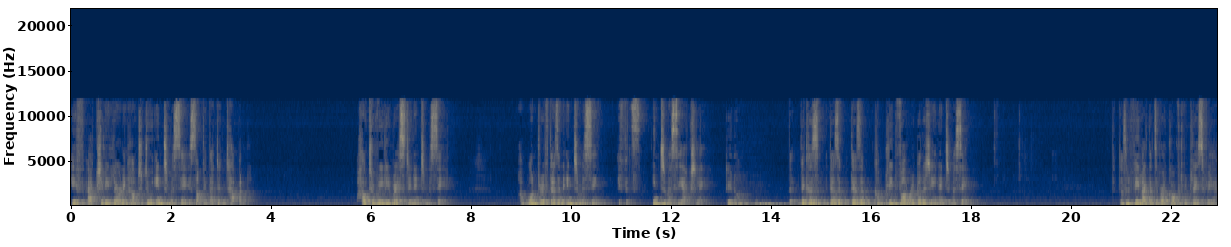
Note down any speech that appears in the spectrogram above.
if actually learning how to do intimacy is something that didn't happen. How to really rest in intimacy. I wonder if there's an intimacy, if it's intimacy actually. Do you know? Mm-hmm. Th- Because there's a, there's a complete vulnerability in intimacy. It doesn't feel like that's a very comfortable place for you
